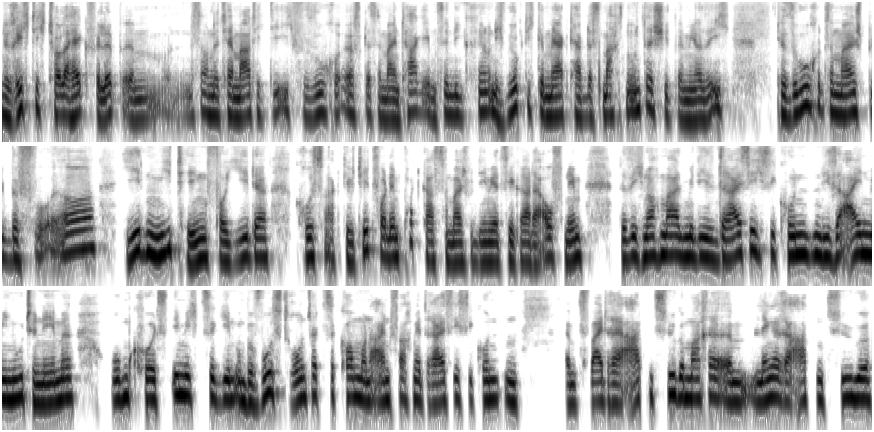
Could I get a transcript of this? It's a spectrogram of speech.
Ein richtig toller Hack, Philipp. Ähm, das ist auch eine Thematik, die ich versuche öfters in meinen Tag eben zu integrieren und ich wirklich gemerkt habe, das macht einen Unterschied bei mir. Also ich versuche zum Beispiel bevor jedem Meeting, vor jeder größeren Aktivität, vor dem Podcast zum Beispiel, den wir jetzt hier gerade aufnehmen, dass ich nochmal mir diese 30 Sekunden, diese eine Minute nehme, um kurz in mich zu gehen, um bewusst runterzukommen und einfach mir 30 Sekunden ähm, zwei, drei Atemzüge mache, ähm, längere Atemzüge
